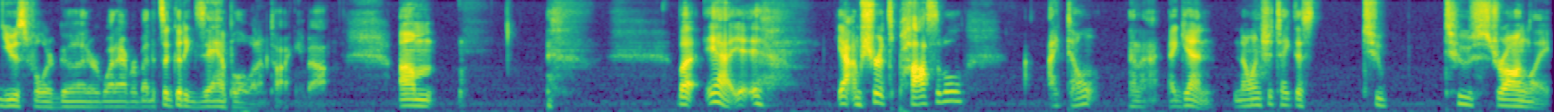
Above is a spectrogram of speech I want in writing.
useful or good or whatever, but it's a good example of what I'm talking about. Um, but yeah, it, yeah, I'm sure it's possible. I don't, and I, again, no one should take this too too strongly.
